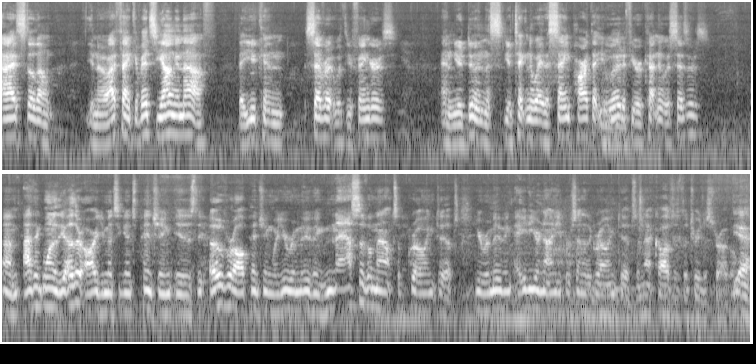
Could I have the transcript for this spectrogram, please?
I, I still don't. You know, I think if it's young enough that you can sever it with your fingers, and you're doing this, you're taking away the same part that you would mm-hmm. if you were cutting it with scissors. Um, I think one of the other arguments against pinching is the overall pinching where you're removing massive amounts of growing tips. You're removing 80 or 90% of the growing tips, and that causes the tree to struggle. Yeah.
